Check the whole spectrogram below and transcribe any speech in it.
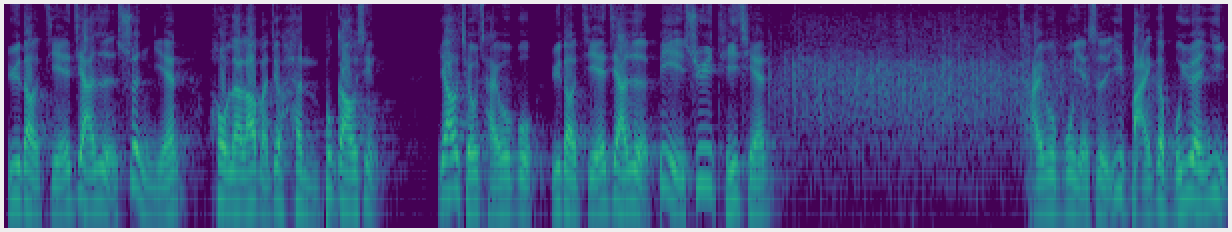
遇到节假日顺延，后来老板就很不高兴，要求财务部遇到节假日必须提前。财务部也是一百个不愿意，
